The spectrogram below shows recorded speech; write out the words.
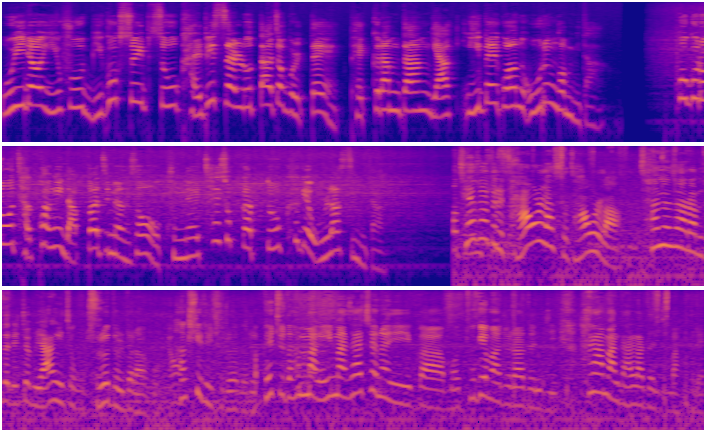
오히려 이후 미국 수입소 갈비살로 따져볼 때 100g당 약 200원 오른 겁니다. 폭우로 작황이 나빠지면서 국내 채소값도 크게 올랐습니다. 채소들이 다 올랐어, 다 올라. 사는 사람들이 좀 양이 조금 줄어들더라고. 확실히 줄어들어. 배추도 한 망에 2만 4천 원이니까 뭐 두 개만 주라든지 하나만 달라든지 막 그래.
